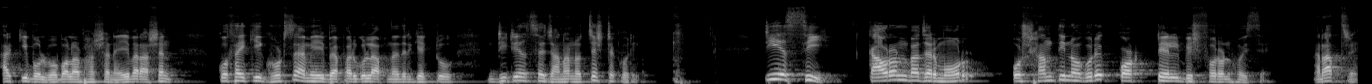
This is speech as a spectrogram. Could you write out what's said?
আর কি বলব, বলার ভাষা নেই। এবার আসেন, কোথায় কি ঘটছে আমি এই ব্যাপারগুলো আপনাদেরকে একটু ডিটেলসে জানানোর চেষ্টা করি। টিএসসি কারণ বাজার মোড় ও শান্তিনগরে ককটেল বিস্ফোরণ হয়েছে। রাত্রে।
